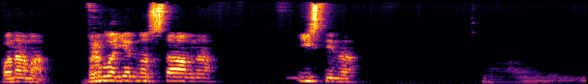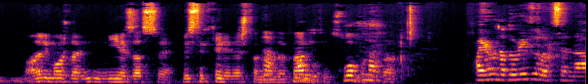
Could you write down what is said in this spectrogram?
po nama vrlo jednostavna istina, ali možda nije za sve. Vi ste htjeli nešto nadoknaditi? Slobodno, da. Pa evo nadovezala se na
